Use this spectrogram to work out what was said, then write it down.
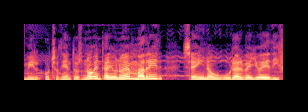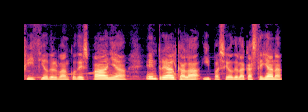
En 1891 en Madrid se inaugura el bello edificio del Banco de España entre Alcalá y Paseo de la Castellana,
